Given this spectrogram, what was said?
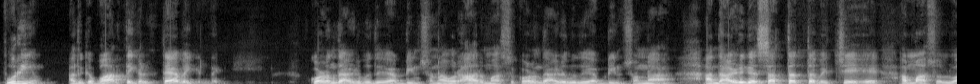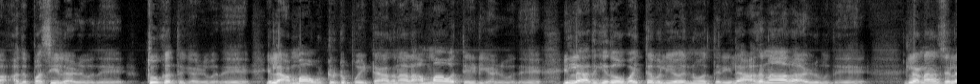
புரியும். அதுக்கு வார்த்தைகள் தேவையில்லை. குழந்தை அழுவுது அப்படின்னு சொன்னால் ஒரு ஆறு மாதம் குழந்தை அழுவுது அப்படின்னு சொன்னால் அந்த அழுக சத்தத்தை வச்சே அம்மா சொல்வா அது பசியில் அழுவுது தூக்கத்துக்கு அழுவுது. இல்லை அம்மா விட்டுட்டு போயிட்டேன் அதனால் அம்மாவை தேடி அழுவுது. இல்லை அதுக்கு ஏதோ வைத்த வலியோ என்னவோ தெரியல அதனால் அழுவுது. இல்லைன்னா சில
